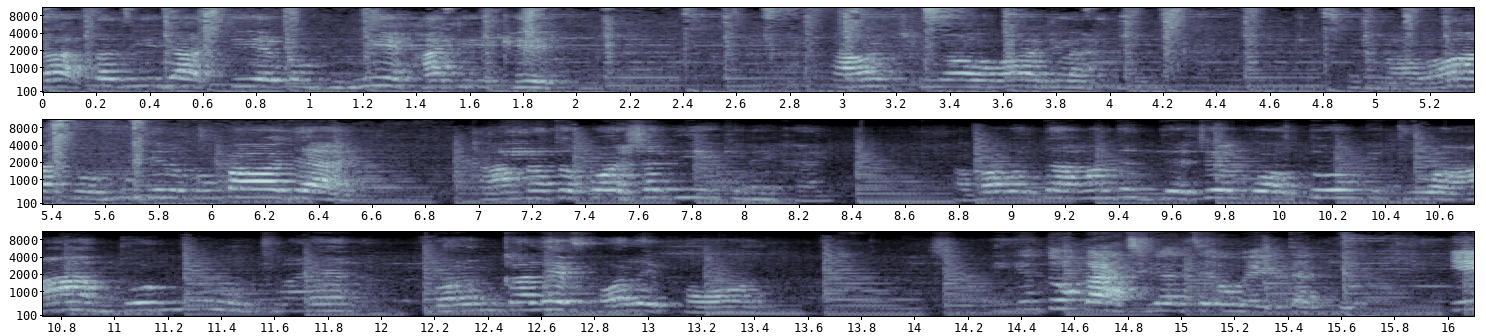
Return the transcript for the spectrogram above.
রাস্তা দিয়ে যাচ্ছি, এরকম ঘুমিয়ে খাটিয়ে খেয়েছি। আমার শুনে অবাক লাগছে বাবা, তরমুজ এরকম পাওয়া যায়, আমরা তো পয়সা দিয়ে কিনে খাই। বাবা বলতো, আমাদের দেশে কত কিছু, আম, তরমুজ মানে গরমকালে ফলে ফল। এদিকে তো গাছ গাছে হয়ে থাকে। কে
